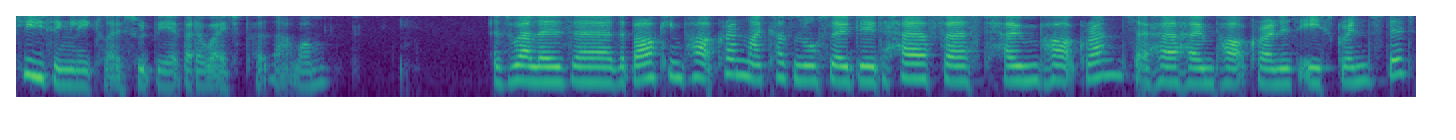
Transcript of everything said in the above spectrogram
pleasingly close would be a better way to put that one as well as uh, the Barking Park Run. My cousin also did her first home park run. So her home park run is East Grinstead.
